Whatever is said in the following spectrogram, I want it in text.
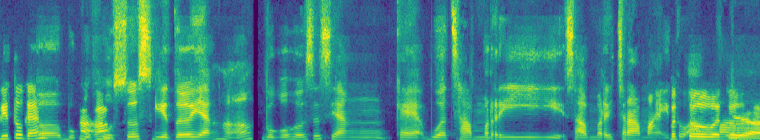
gitu kan? eh, buku Uh-uh. khusus gitu yang heeh, buku khusus yang kayak buat summary summary ceramah itu Betul, apa betul. Iya.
